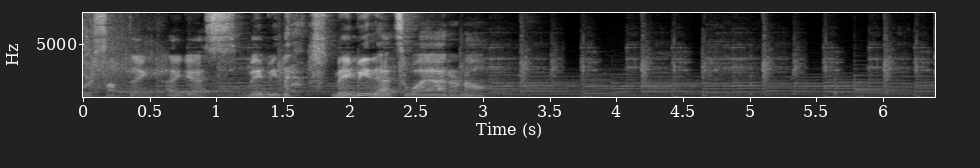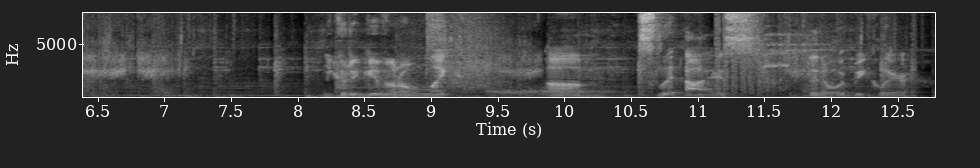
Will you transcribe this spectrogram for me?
or something, I guess. Maybe that, maybe that's why, I don't know. You could have given them like um, slit eyes, then it would be clear.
